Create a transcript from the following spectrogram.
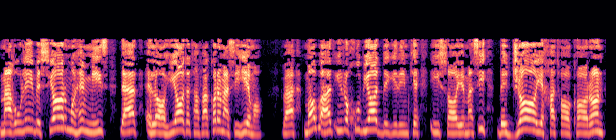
مقوله بسیار مهمی است در الهیات تفکر مسیحی ما. و ما باید این رو خوب یاد بگیریم که عیسی مسیح به جای خطاکاران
